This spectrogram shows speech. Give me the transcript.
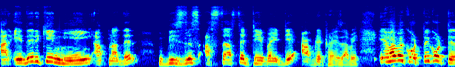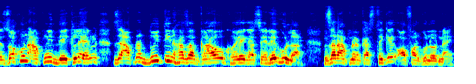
আর এদেরকে নিয়েই আপনাদের বিজনেস আস্তে আস্তে ডে বাই ডে আপডেট হয়ে যাবে। এভাবে করতে করতে যখন আপনি দেখলেন যে আপনার দুই তিন হাজার গ্রাহক হয়ে গেছে রেগুলার যারা আপনার কাছ থেকে অফারগুলো নেয়,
